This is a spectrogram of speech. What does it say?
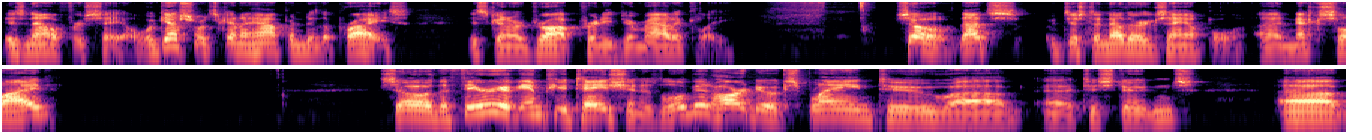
is now for sale. Well, guess what's going to happen to the price? It's going to drop pretty dramatically. So that's just another example. Uh, next slide. So the theory of imputation is a little bit hard to explain to uh, uh, to students, uh,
